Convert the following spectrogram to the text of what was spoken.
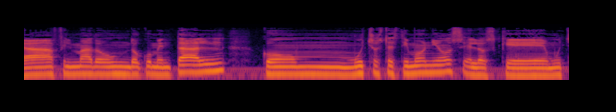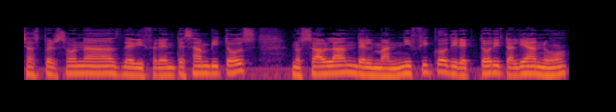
ha filmado un documental con muchos testimonios en los que muchas personas de diferentes ámbitos nos hablan del magnífico director italiano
